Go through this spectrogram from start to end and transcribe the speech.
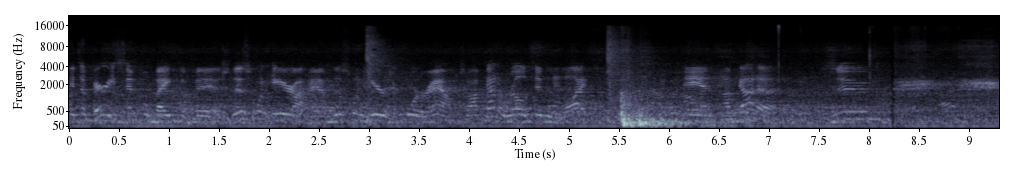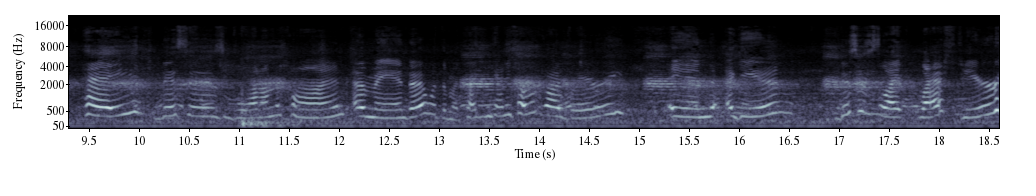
it's a very simple bait to fish. This one here I have, this one here is a quarter ounce. So I've got a relatively light. And I've got a Zoom Hey, this is Blonde on the Pond, Amanda with the McCracken County Public Library. And again, this is like last year.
